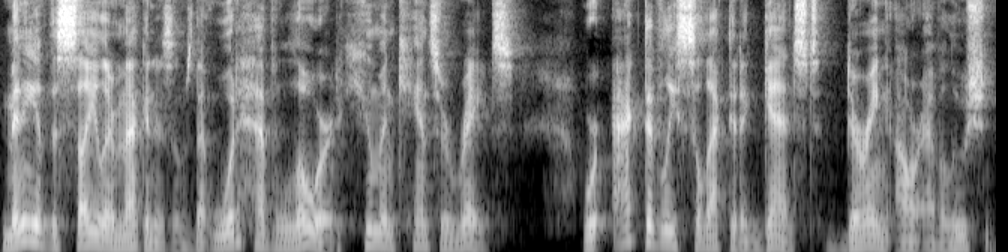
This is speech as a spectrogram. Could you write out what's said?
Many of the cellular mechanisms that would have lowered human cancer rates were actively selected against during our evolution,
